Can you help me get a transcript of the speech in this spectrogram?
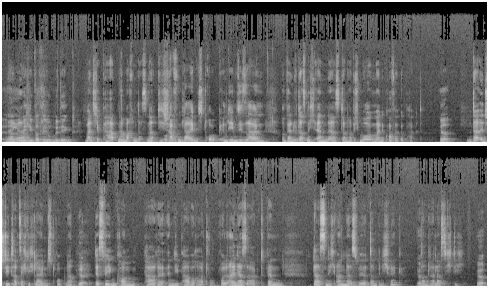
Äh, naja. Äh, nicht, jedenfalls nicht unbedingt. Manche Partner machen das, ne? Die okay. schaffen Leidensdruck, indem sie sagen, und wenn du das nicht änderst, dann habe ich morgen meine Koffer gepackt. Ja. Da entsteht tatsächlich Leidensdruck, ne? Ja. Deswegen kommen Paare in die Paarberatung, weil ja. einer sagt, wenn das nicht anders wird, dann bin ich weg. Ja. Dann verlasse ich dich. Ja.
